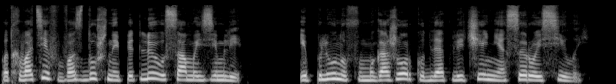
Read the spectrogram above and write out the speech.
подхватив воздушной петлей у самой земли и плюнув в магожорку для отвлечения сырой силой.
